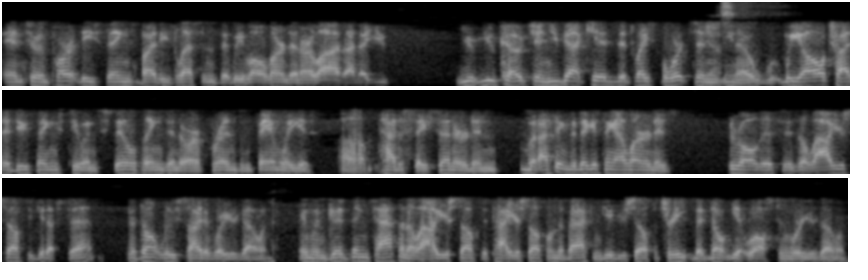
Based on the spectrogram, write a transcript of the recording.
and to impart these things by these lessons that we've all learned in our lives. I know you you you coach and you got kids that play sports and Yes. you know we all try to do things to instill things into our friends and family is um, how to stay centered. And but I think the biggest thing I learned is through all this is allow yourself to get upset but don't lose sight of where you're going. And when good things happen allow yourself to pat yourself on the back and give yourself a treat but don't get lost in where you're going.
